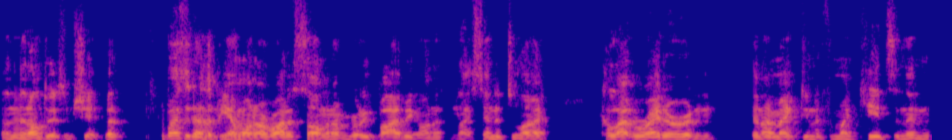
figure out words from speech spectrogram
and then I'll do some shit. But if I sit down at the piano and I write a song and I'm really vibing on it and I send it to my collaborator and then I make dinner for my kids and then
